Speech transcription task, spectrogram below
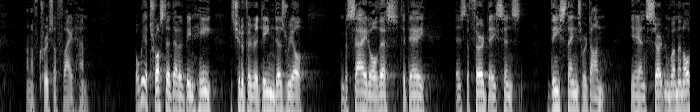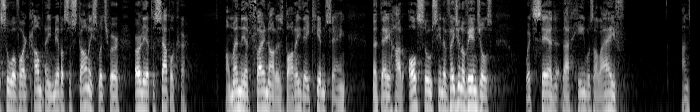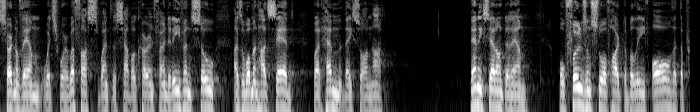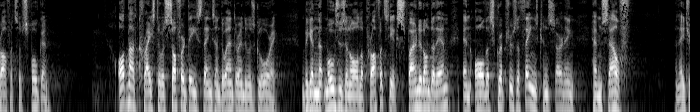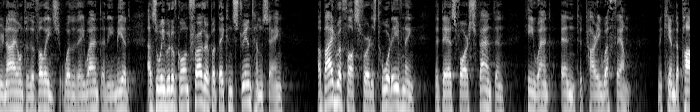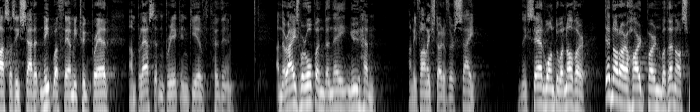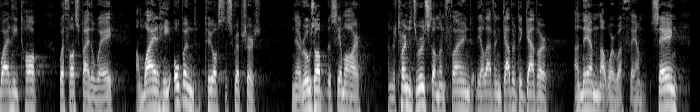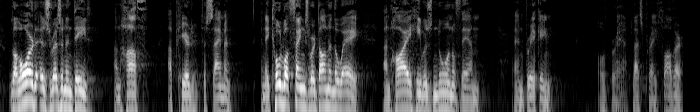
and have crucified him. But we had trusted that it had been he that should have redeemed Israel. And beside all this, today is the third day since these things were done. Yea, and certain women also of our company made us astonished, which were early at the sepulchre. And when they had found not his body, they came saying that they had also seen a vision of angels, which said that he was alive. And certain of them which were with us went to the sepulchre and found it even so as the woman had said, but him they saw not. Then he said unto them, O fools and slow of heart to believe all that the prophets have spoken. Ought not Christ to have suffered these things and to enter into his glory? Beginning at Moses and all the prophets, he expounded unto them in all the scriptures the things concerning himself. And they drew nigh unto the village whither they went, and he made as though he would have gone further, but they constrained him, saying, Abide with us, for it is toward evening, the day is far spent. And he went in to tarry with them. And it came to pass, as he sat at meat with them, he took bread and blessed it and brake and gave to them. And their eyes were opened, and they knew him, and he vanished out of their sight. And they said one to another, Did not our heart burn within us while he talked with us by the way, and while he opened to us the scriptures. And they rose up the same hour and returned to Jerusalem and found the eleven gathered together and them that were with them, saying, The Lord is risen indeed and hath appeared to Simon. And they told what things were done in the way and how he was known of them in breaking of bread. Let's pray. Father,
